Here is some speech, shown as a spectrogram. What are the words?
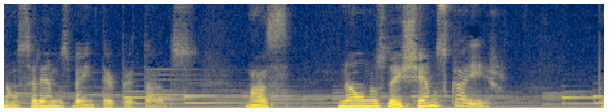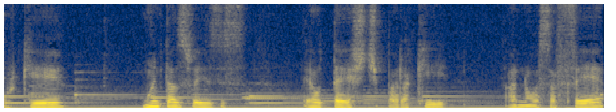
não seremos bem interpretados, mas não nos deixemos cair, porque muitas vezes é o teste para que a nossa fé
